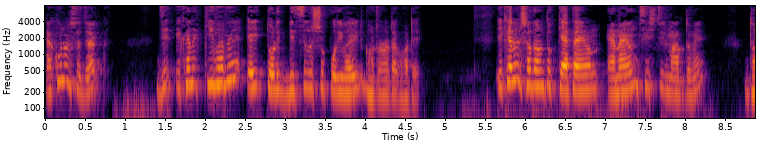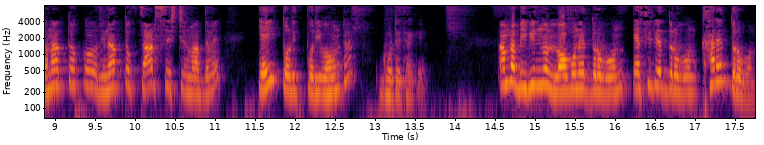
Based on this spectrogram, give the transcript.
এখন আসা যাক যে এখানে কীভাবে এই তড়িৎ বিশ্লেষ্য পরিবাহীর ঘটনাটা ঘটে। এখানে সাধারণত ক্যাটায়ন, অ্যানায়ন সৃষ্টির মাধ্যমে, ধনাত্মক ও ঋণাত্মক চার্জ সৃষ্টির মাধ্যমে এই তড়িৎ পরিবহনটা ঘটে থাকে। আমরা বিভিন্ন লবণের দ্রবণ, অ্যাসিডের দ্রবণ, ক্ষারের দ্রবণ,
